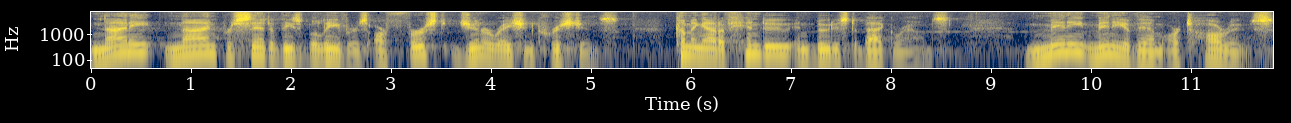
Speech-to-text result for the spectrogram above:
99% of these believers are first generation Christians coming out of Hindu and Buddhist backgrounds. Many, many of them are Tharus,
